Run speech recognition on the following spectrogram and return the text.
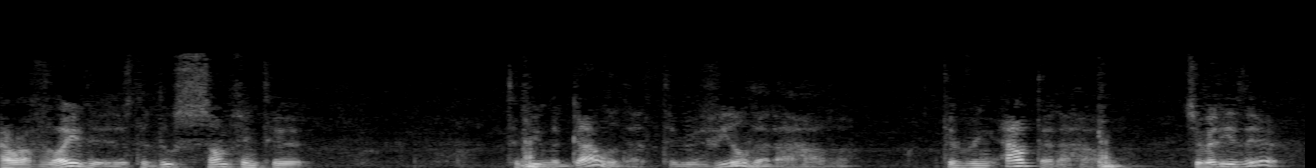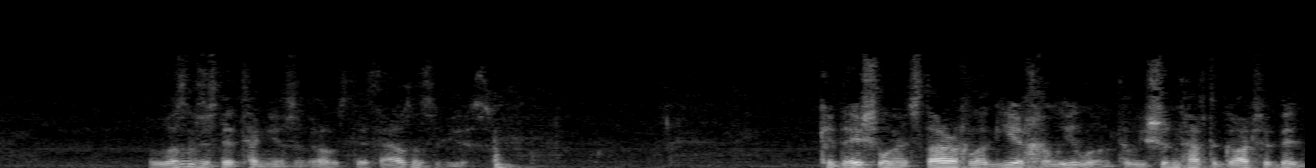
our avoid is to do something to to be megala that, to reveal that ahava, to bring out that ahava. It's already there. It wasn't just there ten years ago, it's there thousands of years. Kadesh l'nitzdarach lagia chalila, that we shouldn't have to, God forbid,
